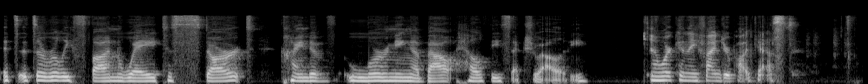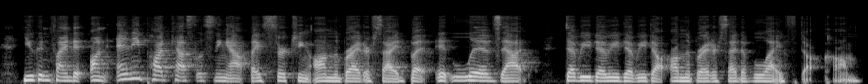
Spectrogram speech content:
it's, it's a really fun way to start kind of learning about healthy sexuality. And where can they find your podcast? You can find it on any podcast listening app by searching On the Brighter Side, but it lives at www.onthebrightersideoflife.com.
